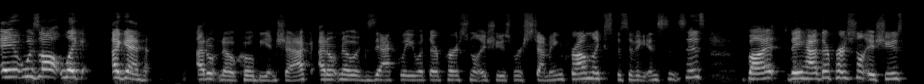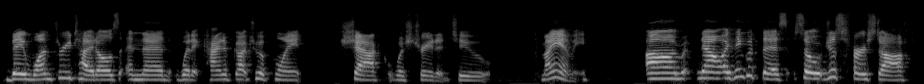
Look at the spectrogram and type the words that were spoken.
it was all like again i don't know kobe and Shaq. i don't know exactly what their personal issues were stemming from like specific instances but they had their personal issues they won three titles and then when it kind of got to a point Shaq was traded to miami um now i think with this so just first off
